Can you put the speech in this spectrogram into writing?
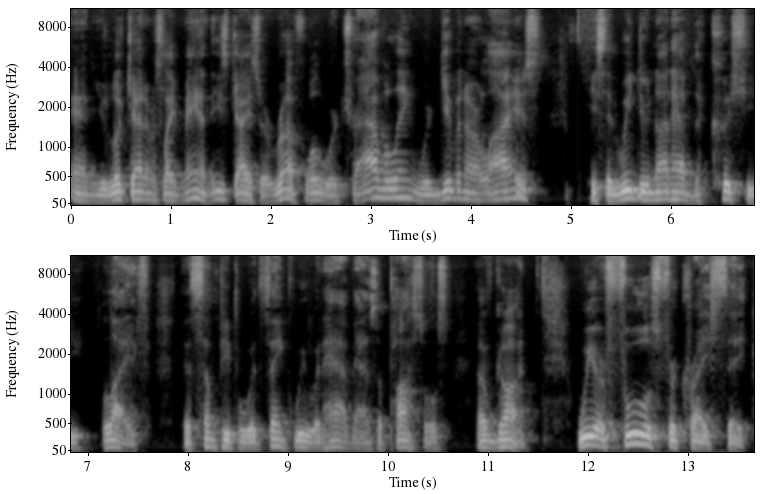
And you look at them, it's like, man, these guys are rough. Well, we're traveling, we're giving our lives. He said, we do not have the cushy life that some people would think we would have as apostles of God. We are fools for Christ's sake,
